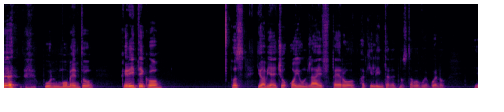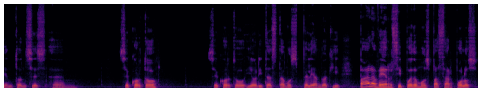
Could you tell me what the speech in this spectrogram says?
un momento crítico. Pues yo había hecho hoy un live, pero aquí el internet no estaba muy bueno y entonces em, se cortó, se cortó y ahorita estamos peleando aquí para ver si podemos pasar por los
